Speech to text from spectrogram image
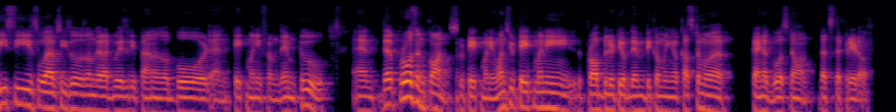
VCs who have CISOs on their advisory panel or board and take money from them too. And there are pros and cons to take money. Once you take money, the probability of them becoming a customer kind of goes down. That's the trade off.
